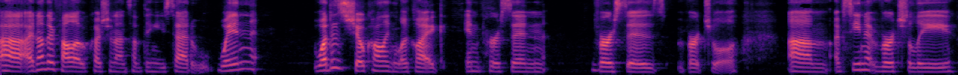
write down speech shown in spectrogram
uh, another follow-up question on something you said when what does show calling look like in person versus virtual? Um, I've seen it virtually.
